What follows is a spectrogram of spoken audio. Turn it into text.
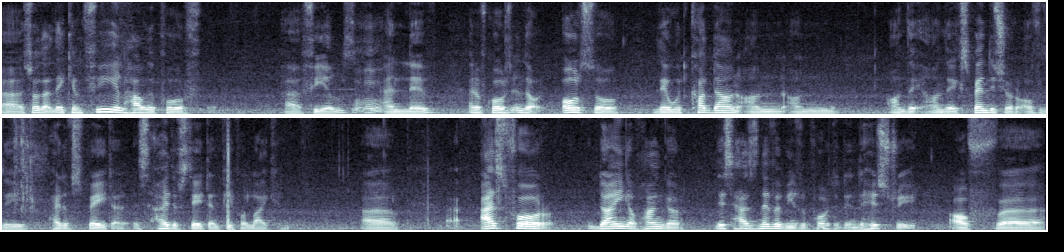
uh, so that they can feel how the poor f- uh, feels Mhm. and live. And of course, in the, also they would cut down on, on, on, the, on the expenditure of the head of state, uh, head of state and people like him. Uh, as for dying of hunger, this has never been reported in the history of uh,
